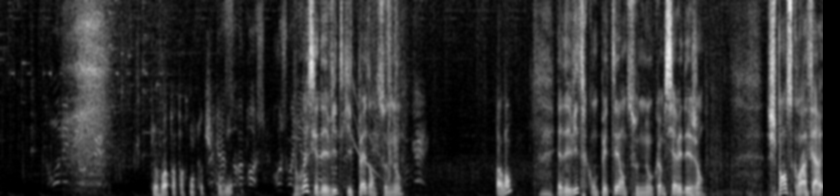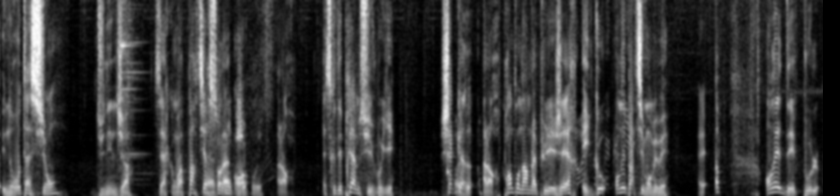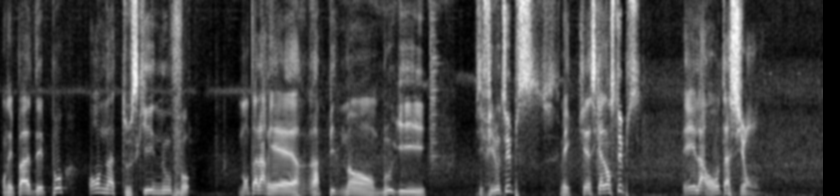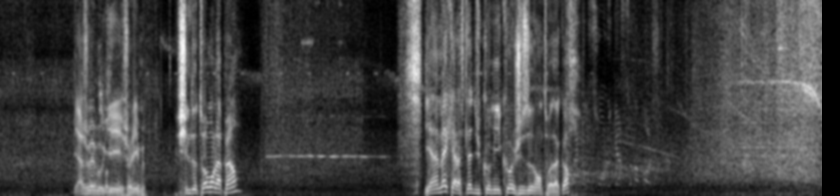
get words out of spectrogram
Je le vois pas, par contre, rapproche. Rejoignez Pourquoi est-ce qu'il y a des vitres qui pètent en dessous de nous? Pardon Il y a des vitres qui ont pété en dessous de nous, comme s'il y avait des gens. Je pense qu'on va faire une rotation du ninja. C'est-à-dire qu'on va partir Ouais, sur la. on-. Alors, est-ce que t'es prêt à me suivre, Boogie? Chacun. Alors, prends ton arme la plus légère et go. On est parti, mon bébé. Allez, hop. On est des poules, on n'est pas des pots. On a tout ce qu'il nous faut. Monte à l'arrière, rapidement, Boogie. Petit philotups. Mais qu'est-ce qu'il y a dans ce tups? Et la rotation. Bien joué, Ouais, Boogie. Joli. Shield de toi, mon lapin. Il y a un mec à la fenêtre du Comico juste devant toi, d'accord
